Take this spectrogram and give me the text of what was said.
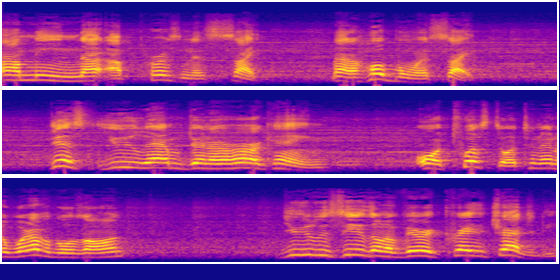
I mean, not a person in sight not a hobo in sight. This usually happens during a hurricane or a twister or a tornado, whatever goes on. You usually see this on a very crazy tragedy.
